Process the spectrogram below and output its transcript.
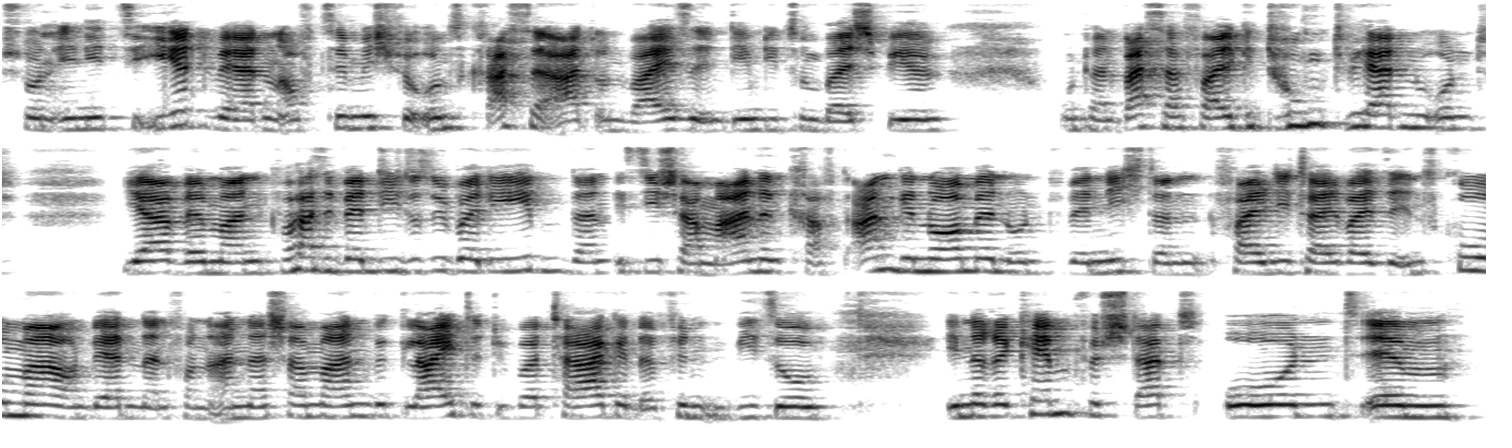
schon initiiert werden auf ziemlich für uns krasse Art und Weise, indem die zum Beispiel unter einen Wasserfall gedunkt werden und ja, wenn man quasi, wenn die das überleben, dann ist die Schamanenkraft angenommen und wenn nicht, dann fallen die teilweise ins Koma und werden dann von anderen Schamanen begleitet über Tage. Da finden wie so innere Kämpfe statt. Und ähm,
